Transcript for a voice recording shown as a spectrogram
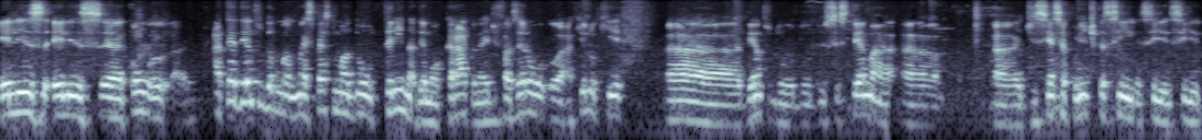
eles eles é, com, até dentro de uma, uma, espécie de uma doutrina democrata, né, de fazer o, aquilo que uh, dentro do, do, do sistema uh, uh, de ciência política se, se, se,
